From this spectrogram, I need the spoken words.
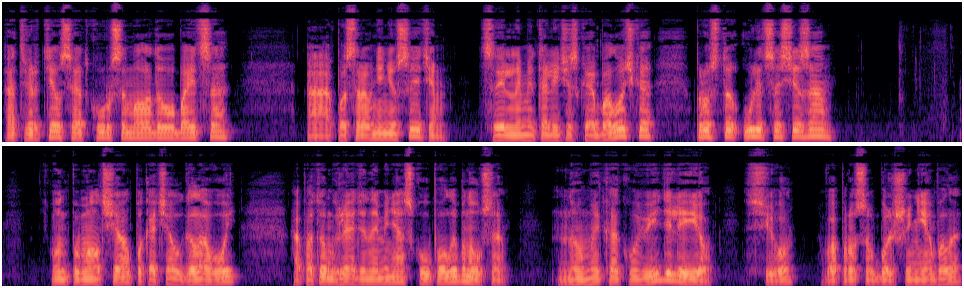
отвертелся от курса молодого бойца, а по сравнению с этим Цельнометаллическая оболочка — просто улица Сезам. Он помолчал, покачал головой, а потом, глядя на меня, скупо улыбнулся. Но мы как увидели ее, все, вопросов больше не было.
